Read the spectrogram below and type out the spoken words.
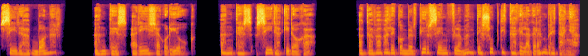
Sira Bonnard, antes Arisha Goriuk, antes Sira Quiroga, acababa de convertirse en flamante súbdita de la Gran Bretaña.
